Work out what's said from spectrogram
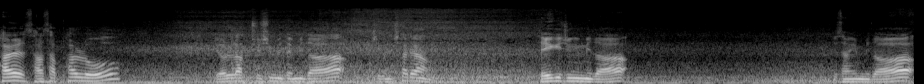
010-7407-8448로 연락 주시면 됩니다. 지금 차량 대기 중입니다. 이상입니다.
